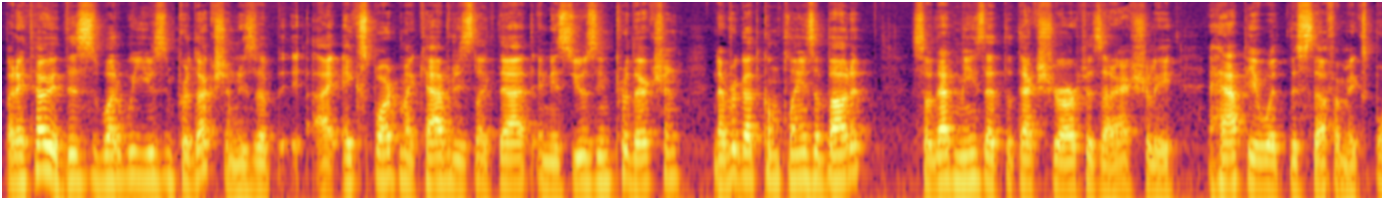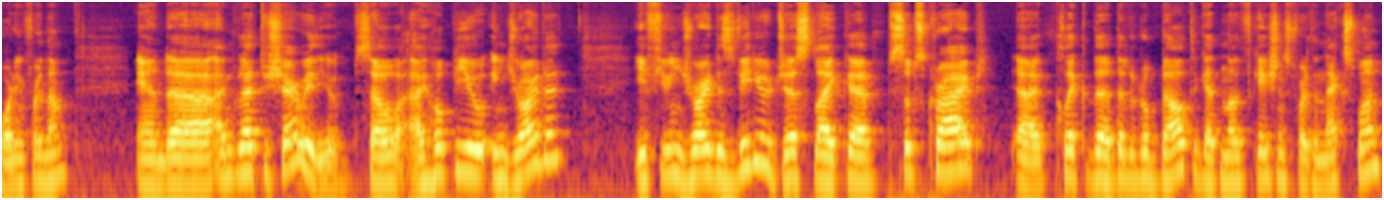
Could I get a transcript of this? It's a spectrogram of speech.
But I tell you, this is what we use in production. Is a, I export my cavities like that and it's used in production. Never got complaints about it. So that means that the texture artists are actually happy with the stuff I'm exporting for them. And uh, I'm glad to share with you. So I hope you enjoyed it. If you enjoyed this video, just like uh, subscribe, uh, click the, the little bell to get notifications for the next one.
